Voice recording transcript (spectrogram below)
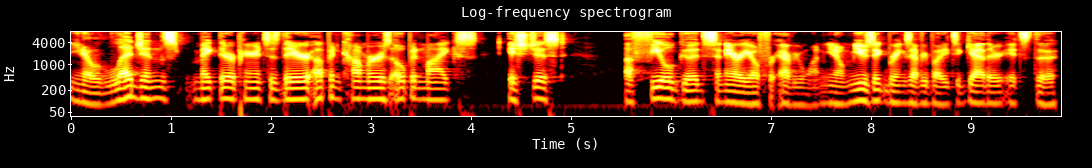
you know, legends make their appearances there, up and comers, open mics. It's just a feel good scenario for everyone. You know, music brings everybody together. It's the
